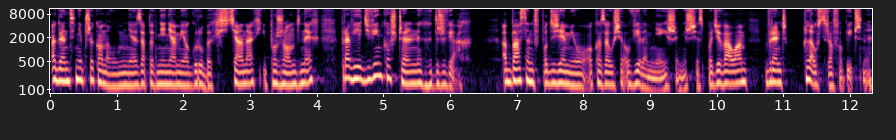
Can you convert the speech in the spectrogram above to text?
Agent nie przekonał mnie zapewnieniami o grubych ścianach i porządnych, prawie dźwiękoszczelnych drzwiach, a basen w podziemiu okazał się o wiele mniejszy niż się spodziewałam, wręcz klaustrofobiczny.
